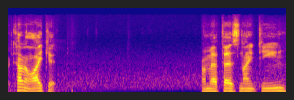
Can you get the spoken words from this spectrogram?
I kind of like it. From FS19.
